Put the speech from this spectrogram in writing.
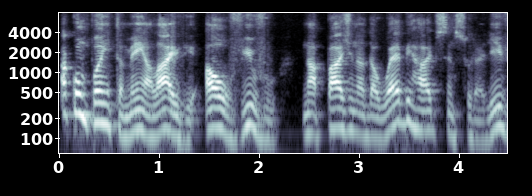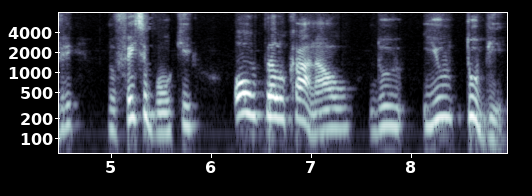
Acompanhe também a live ao vivo na página da Web Rádio Censura Livre, no Facebook ou pelo canal do YouTube.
